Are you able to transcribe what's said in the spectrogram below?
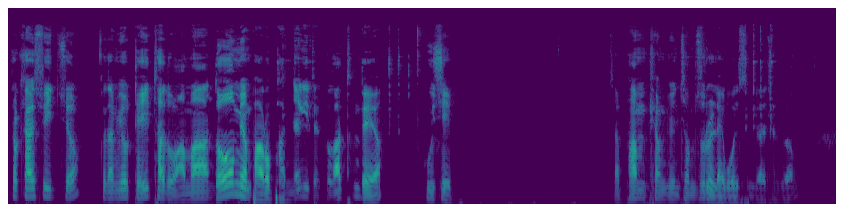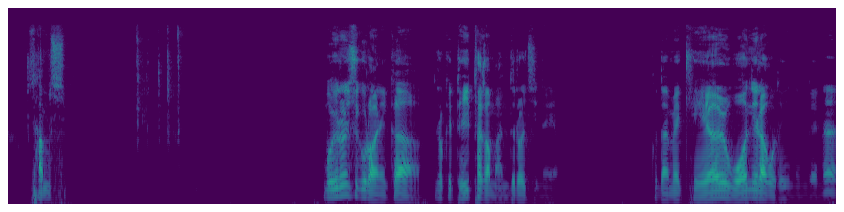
이렇게 할 수 있죠. 그 다음 요 데이터도 아마 넣으면 바로 반영이 될 것 같은데요. 90 자, 반 평균 점수를 내고 있습니다. 지금 30 뭐 이런 식으로 하니까 이렇게 데이터가 만들어지네요. 그 다음에 계열 1이라고 되어 있는 데는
